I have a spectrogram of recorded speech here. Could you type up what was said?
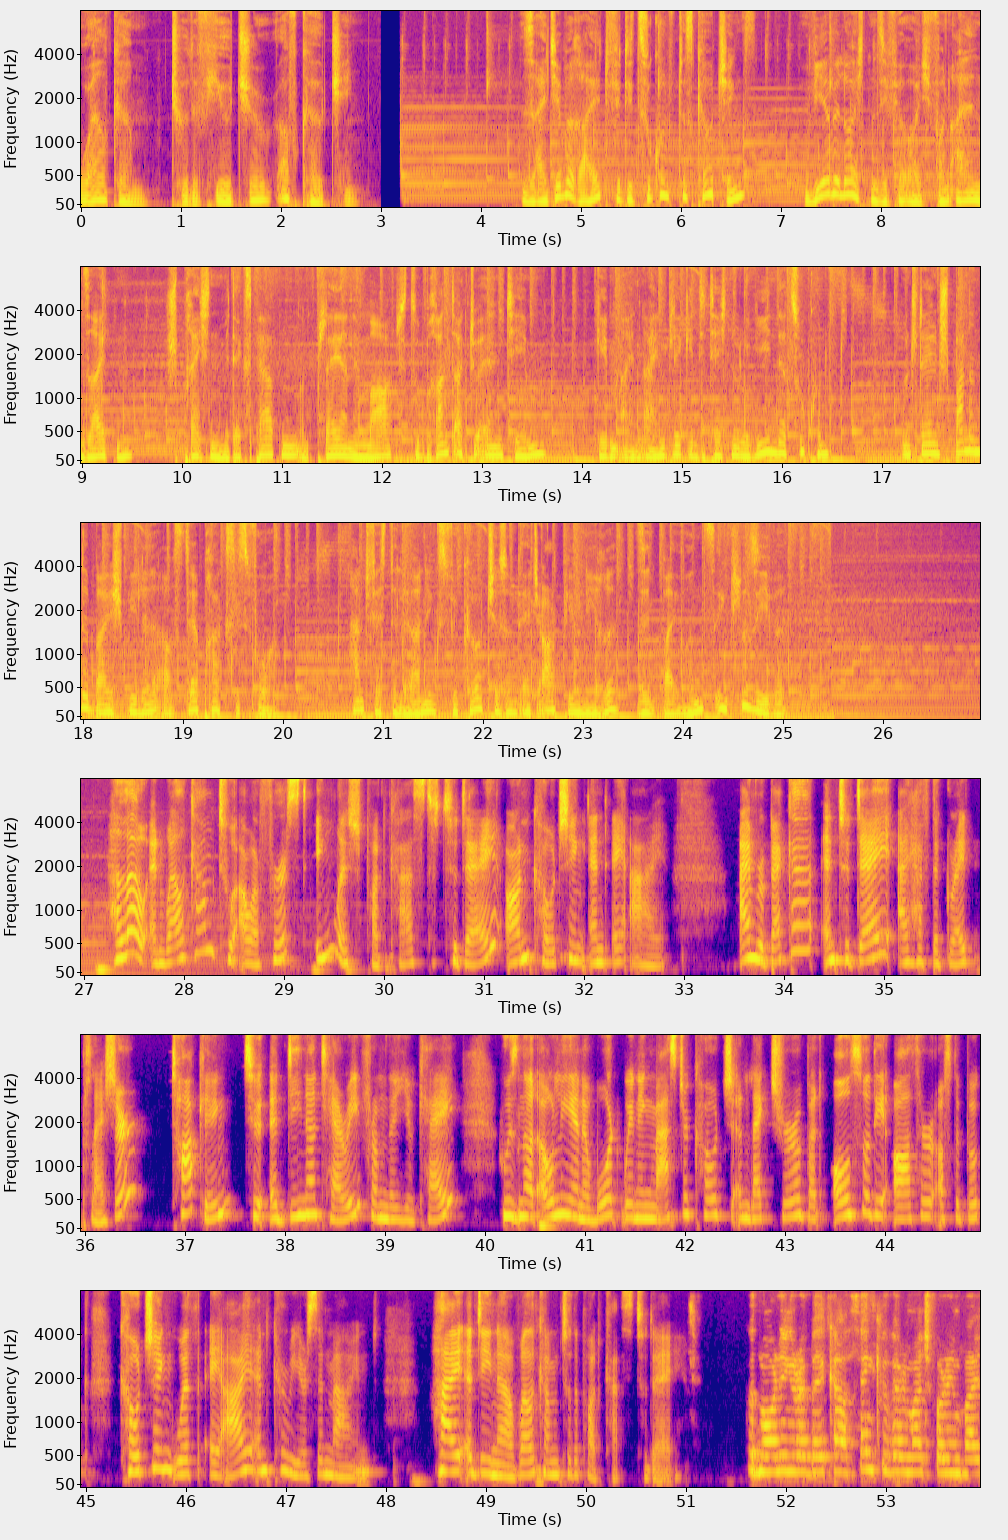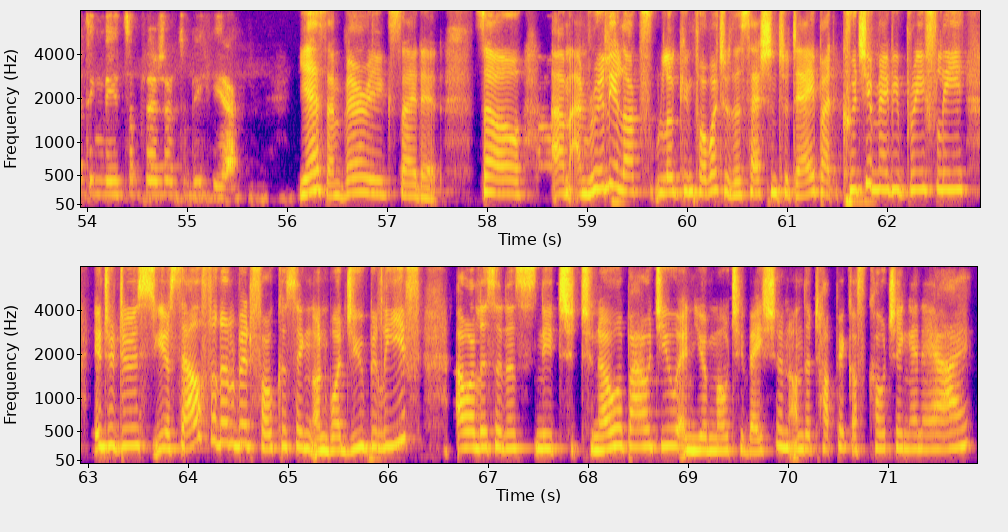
Welcome to the future of coaching. Seid ihr bereit für die Zukunft des Coachings? Wir beleuchten sie für euch von allen Seiten, sprechen mit Experten und Playern im Markt zu brandaktuellen Themen, geben einen Einblick in die Technologien der Zukunft und stellen spannende Beispiele aus der Praxis vor. Handfeste Learnings für Coaches und HR-Pioniere sind bei uns inklusive. Hello, and welcome to our first English podcast today on coaching and AI. I'm Rebecca, and today I have the great pleasure talking to Adina Tarry from the UK, who's not only an award winning master coach and lecturer, but also the author of the book Coaching with AI and Careers in Mind. Hi, Adina. Welcome to the podcast today. Good morning, Rebecca. Thank you very much for inviting me. It's a pleasure to be here. Yes, I'm very excited. So um, I'm really look, looking forward to the session today. But could you maybe briefly introduce yourself a little bit, focusing on what you believe our listeners need to, to know about you and your motivation on the topic of coaching and AI?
